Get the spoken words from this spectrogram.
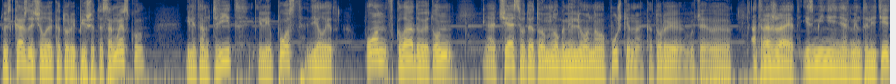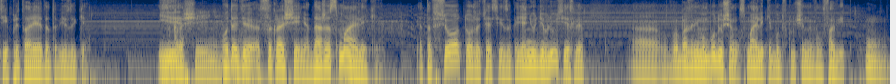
То есть каждый человек, который пишет смс или там твит, или пост делает, он вкладывает, он э, часть вот этого многомиллионного Пушкина, который э, отражает изменения в менталитете и притворяет это в языке. И Сокращение. вот эти сокращения, даже смайлики, это все тоже часть языка. Я не удивлюсь, если э, в обозримом будущем смайлики будут включены в алфавит. М.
